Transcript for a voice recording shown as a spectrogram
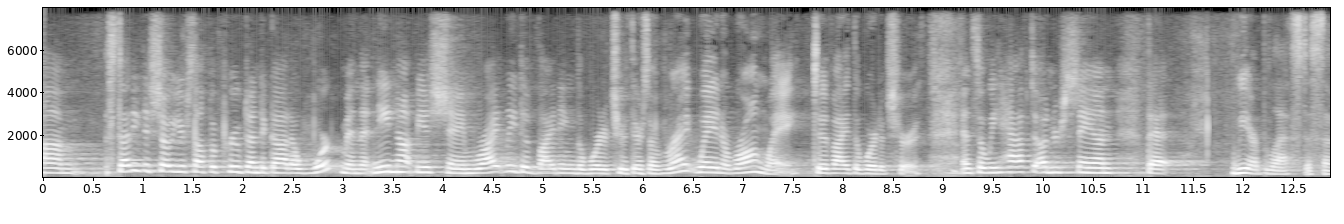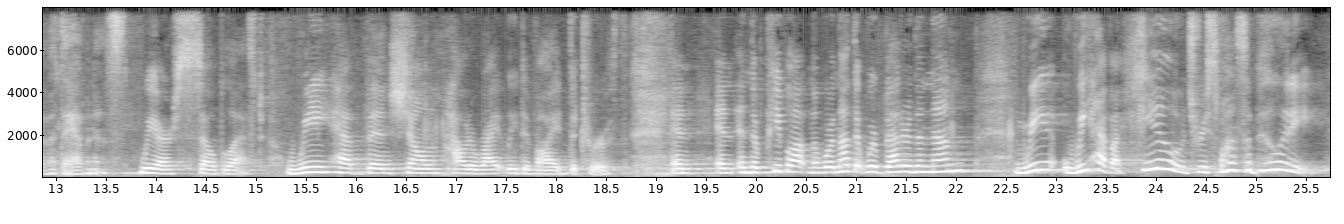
Um, study to show yourself approved unto God, a workman that need not be ashamed, rightly dividing the word of truth. There's a right way and a wrong way to divide the word of truth. And so we have to understand that we are blessed as Seventh day Adventists. We are so blessed. We have been shown how to rightly divide the truth. And, and, and the people out in the world, not that we're better than them, we, we have a huge responsibility.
